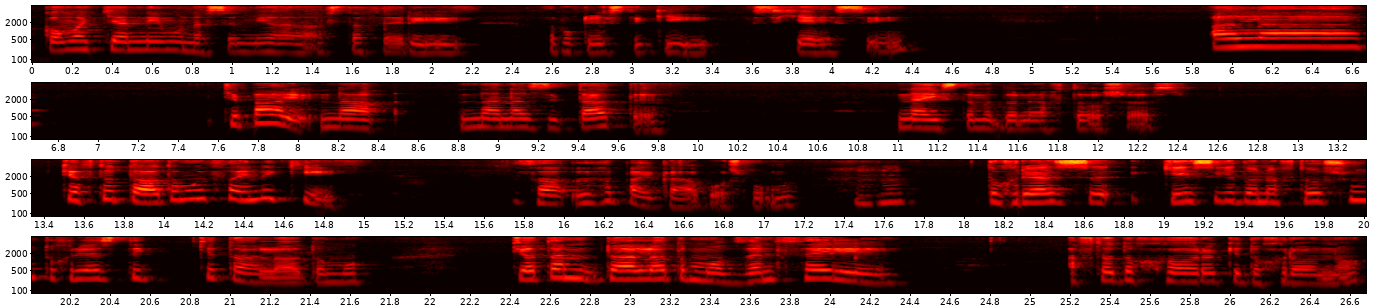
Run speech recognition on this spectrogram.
ακόμα και αν ήμουνα σε μια σταθερή αποκλειστική σχέση. Αλλά και πάλι να, να αναζητάτε να είστε με τον εαυτό σας. Και αυτό το άτομο θα είναι εκεί. Θα, δεν θα πάει κάπου, ας πούμε. Το χρειάζεσαι και εσύ για τον εαυτό σου, το χρειάζεται και το άλλο άτομο. Και όταν το άλλο άτομο δεν θέλει αυτό το χώρο και το χρόνο,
